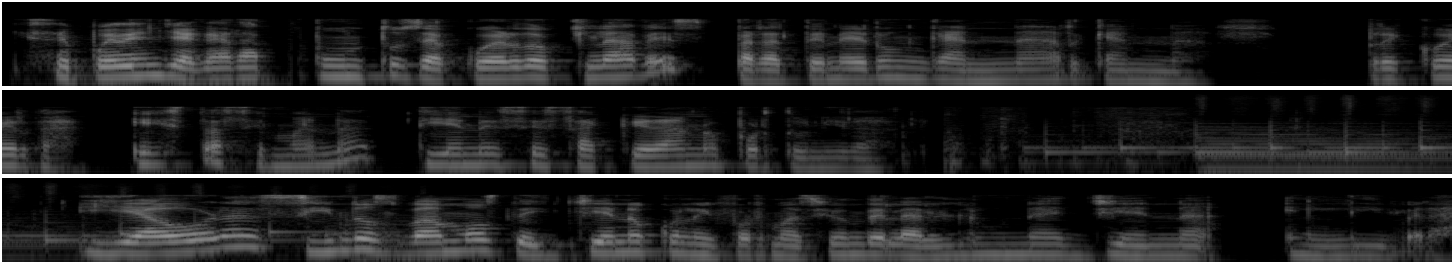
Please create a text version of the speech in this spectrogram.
Y se pueden llegar a puntos de acuerdo claves para tener un ganar-ganar. Recuerda, esta semana tienes esa gran oportunidad. Y ahora sí nos vamos de lleno con la información de la luna llena en Libra.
